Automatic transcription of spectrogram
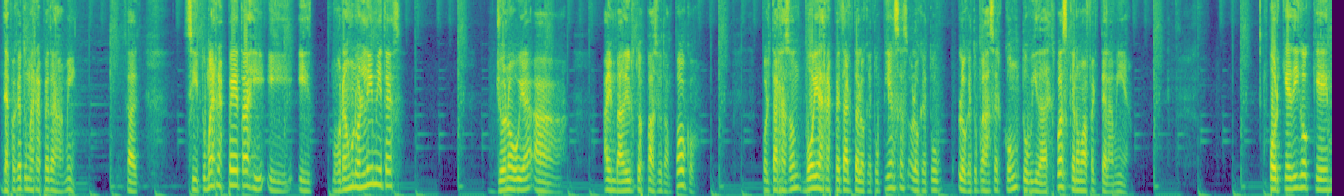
después que tú me respetas a mí. O sea, si tú me respetas y, y, pones unos límites, yo no voy a, a, invadir tu espacio tampoco. Por tal razón, voy a respetarte lo que tú piensas o lo que tú, lo que tú puedas hacer con tu vida después que no me afecte la mía. ¿Por qué digo que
